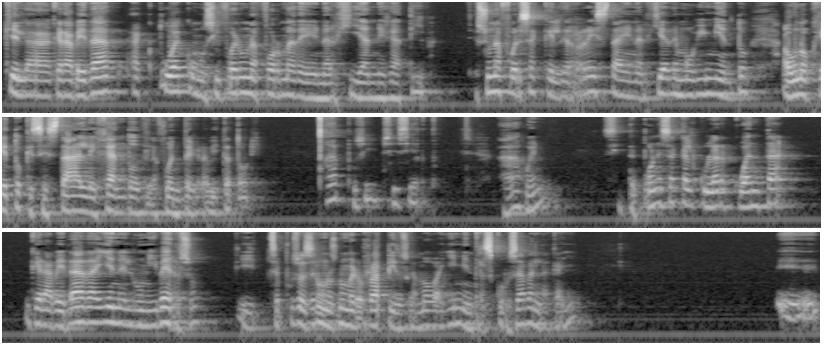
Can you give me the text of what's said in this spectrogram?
que la gravedad actúa como si fuera una forma de energía negativa. Es una fuerza que le resta energía de movimiento a un objeto que se está alejando de la fuente gravitatoria. Ah, pues sí, sí es cierto. Ah, bueno, si te pones a calcular cuánta gravedad hay en el universo, y se puso a hacer unos números rápidos Gamow allí mientras cruzaba en la calle, eh,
